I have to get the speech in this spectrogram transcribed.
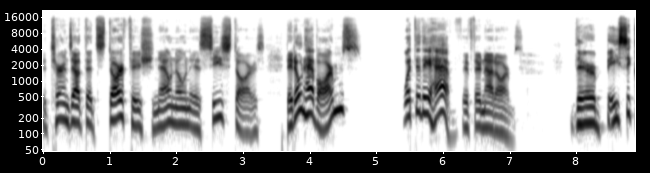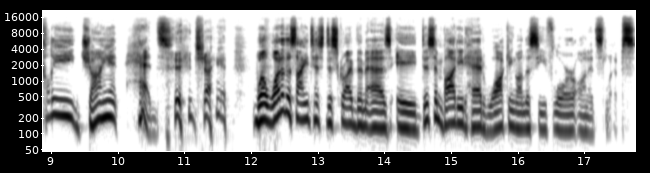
It turns out that starfish, now known as sea stars, they don't have arms. What do they have if they're not arms? They're basically giant heads. giant. Well, one of the scientists described them as a disembodied head walking on the seafloor on its lips.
